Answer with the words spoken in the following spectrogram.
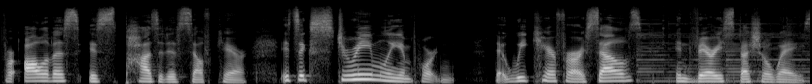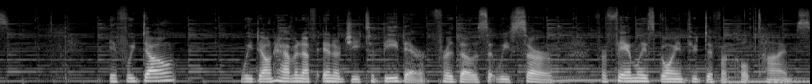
for all of us is positive self care. It's extremely important that we care for ourselves in very special ways. If we don't, we don't have enough energy to be there for those that we serve, for families going through difficult times.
